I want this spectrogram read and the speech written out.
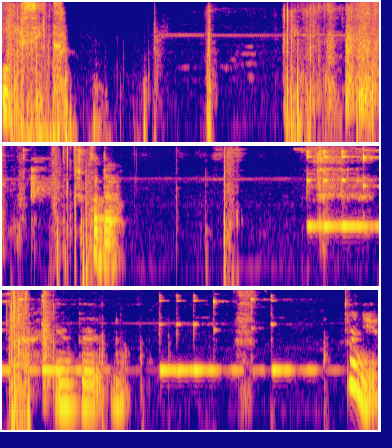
Upsik. Szkoda. Jakby, no. To nie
